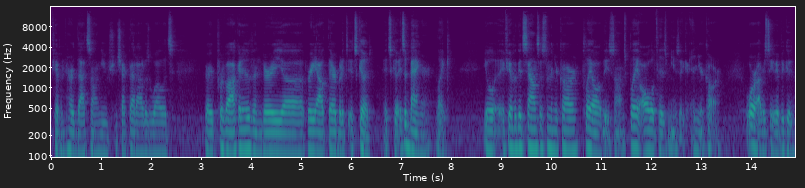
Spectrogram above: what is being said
if you haven't heard that song, you should check that out as well. It's very provocative and very uh, very out there, but it's it's good. It's good. It's a banger. Like you'll if you have a good sound system in your car, play all these songs. Play all of his music in your car, or obviously if you have a good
